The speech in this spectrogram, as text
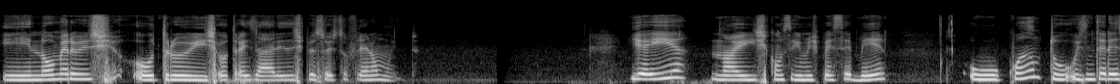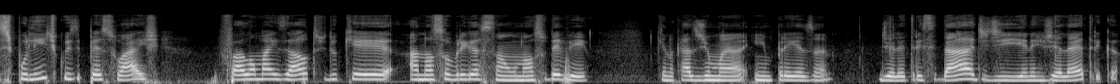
E inúmeros outros outras áreas as pessoas sofreram muito. E aí nós conseguimos perceber o quanto os interesses políticos e pessoais falam mais altos do que a nossa obrigação, o nosso dever, que no caso de uma empresa de eletricidade, de energia elétrica,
